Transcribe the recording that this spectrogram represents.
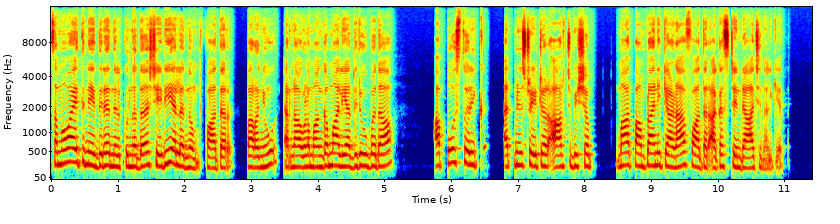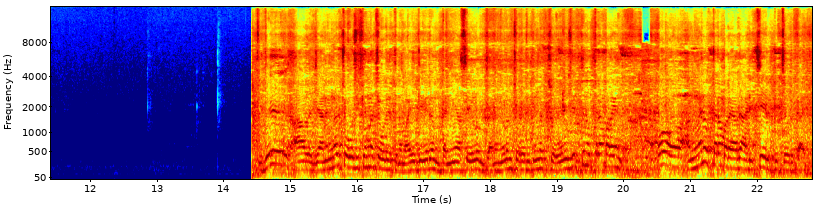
സമവായത്തിനെതിരെ നിൽക്കുന്നത് ശരിയല്ലെന്നും ഫാദർ പറഞ്ഞു. എറണാകുളം അങ്കമാലി അതിരൂപത അപ്പോസ്തോലിക് അഡ്മിനിസ്ട്രേറ്റർ ആർച്ച് ബിഷപ്പ് മാർ പാംപ്ലാനിക്കാണ് ഫാദർ അഗസ്റ്റിൻ രാജി നൽകിയത്. ഇത് ജനങ്ങൾ ചോദിക്കുന്ന ചോദ്യത്തിന് വൈദികരും കന്യാസികളും ജനങ്ങളും ചോദിക്കുന്ന ചോദ്യത്തിന് ഉത്തരം പറയുന്നത്. അപ്പോൾ അങ്ങനെ ഉത്തരം പറയാതെ അടിച്ചേൽപ്പിച്ച ഒരു കാര്യം.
